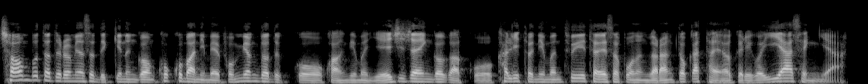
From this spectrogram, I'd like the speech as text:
처음부터 들으면서 느끼는 건 코코마님의 본명도 듣고 광님은 예지자인 것 같고 칼리토님은 트위터에서 보는 거랑 똑같아요. 그리고 이하생약.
